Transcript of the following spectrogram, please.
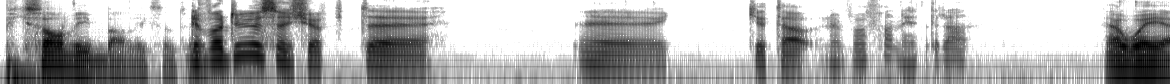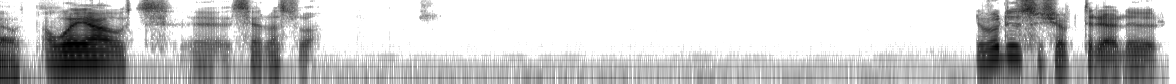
Pixar-vibbar liksom. Det var du som köpte eh, Get Out... Nej, vad fan heter den? A Way Out. A Way Out eh, senast va? Det var du som köpte det, eller hur?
